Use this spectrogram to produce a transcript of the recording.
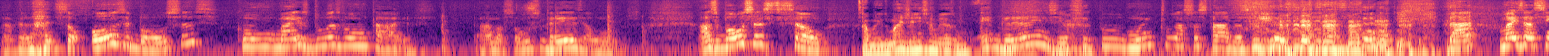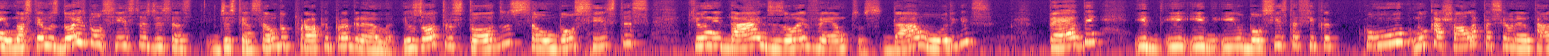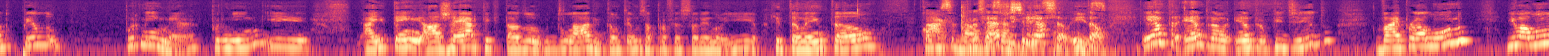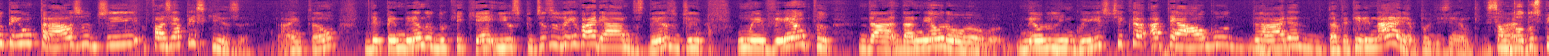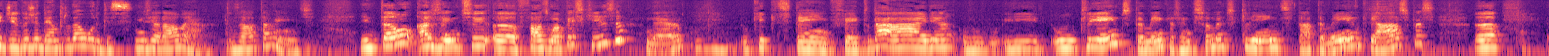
na verdade são 11 bolsas com mais duas voluntárias. Tá? Nós somos 13 alunos. As bolsas são Tamanho de uma agência mesmo. é grande, eu fico muito assustada às vezes. tá? Mas assim, nós temos dois bolsistas de extensão do próprio programa. E os outros todos são bolsistas que unidades ou eventos da URGS pedem e, e- e- e o bolsista fica com, no cachola para ser orientado pelo, por mim, né? Por mim e aí tem a GERP que está do, do lado, então temos a professora Enoia, que também então Como se dá o processo de criação? Então, entra, entra, entra o pedido, vai para o aluno e o aluno tem um prazo de fazer a pesquisa. Tá? Então, dependendo do que, que é, e os pedidos vêm variados, desde um evento da, da neuro, neurolinguística até algo da área da veterinária, por exemplo. São tá? todos pedidos de dentro da URGS. Em geral é, exatamente. Então a gente ah, faz uma pesquisa, né? O que, que se tem feito da área, o, e o cliente também, que a gente chama de cliente, tá? Também entre aspas, ah,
